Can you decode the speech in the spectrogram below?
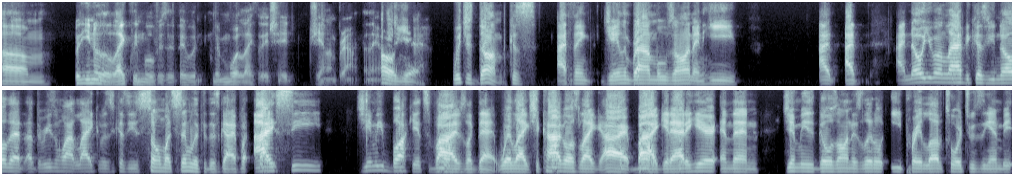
Um, but you know the likely move is that they would they're more likely to trade Jaylen Brown than they are. Oh yeah, which is dumb because I think Jaylen Brown moves on and he, I I I know you're gonna laugh because you know that uh, the reason why I like him is because he's so much similar to this guy. But I see Jimmy buckets vibes like that, where like Chicago's like, all right, bye, get out of here, and then Jimmy goes on his little E pray, love tour towards the NBA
